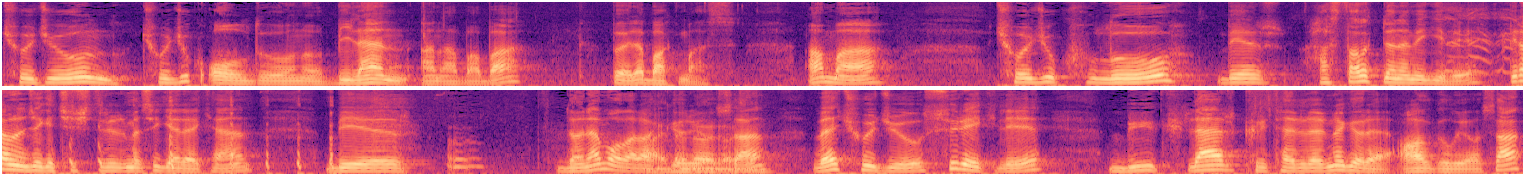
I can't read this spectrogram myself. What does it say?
Çocuğun çocuk olduğunu bilen ana baba böyle bakmaz. Ama çocukluğu bir hastalık dönemi gibi bir an önce geçiştirilmesi gereken bir dönem olarak Aynen öyle görüyorsan hocam. ve çocuğu sürekli büyükler kriterlerine göre algılıyorsan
